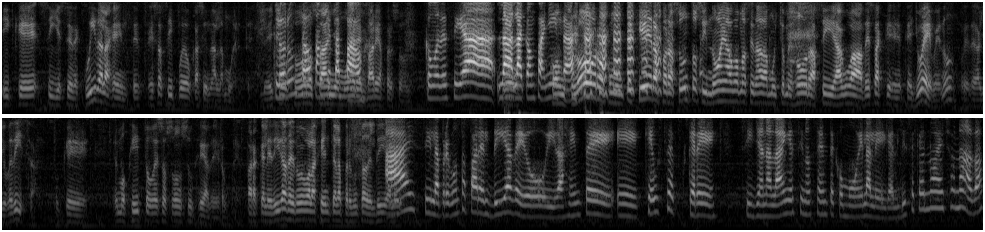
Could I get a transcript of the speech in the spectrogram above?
y que si se descuida la gente, esa sí puede ocasionar la muerte. De hecho, Cloro todos los años mueren varias personas. Como decía la, la campañita. Con cloro, como usted quiera, pero asunto si no hay agua almacenada, mucho mejor así, agua de esa que, que llueve, ¿no? Pues de la llovediza, porque el mosquito, esos son sus criaderos. Para que le digas de nuevo a la gente la pregunta del día. ¿no? Ay, sí, la pregunta para el día de hoy, la gente, eh, ¿qué usted cree si Jan Alain es inocente como él alega? Él dice que él no ha hecho nada,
